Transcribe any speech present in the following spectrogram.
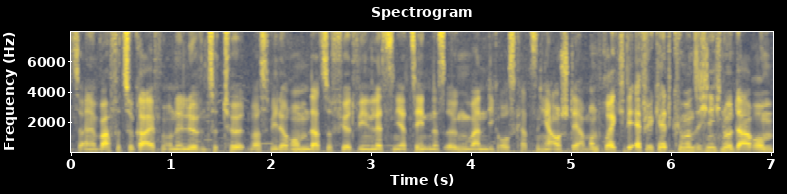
zu einer Waffe zu greifen und den Löwen zu töten, was wiederum dazu führt, wie in den letzten Jahrzehnten, dass irgendwann die Großkatzen hier aussterben. Und Projekte wie AfriCat kümmern sich nicht nur darum,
